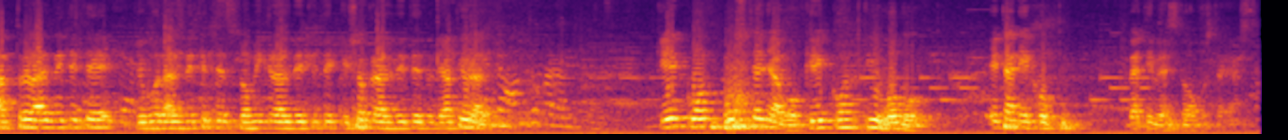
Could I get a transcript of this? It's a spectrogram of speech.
ছাত্র রাজনীতিতে, যুব রাজনীতিতে, শ্রমিক রাজনীতিতে, কৃষক রাজনীতিতে, জাতীয় রাজনীতি কে কোন পোস্টে যাব, কে কোন কি হব, এটা নিয়ে খুব ব্যতিব্যস্ত অবস্থায় আসছে।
